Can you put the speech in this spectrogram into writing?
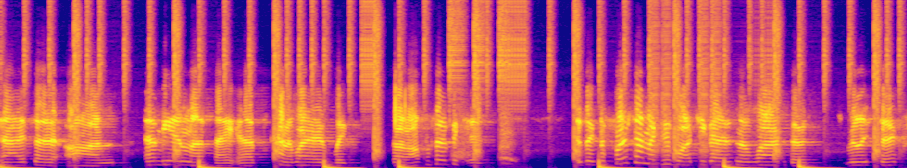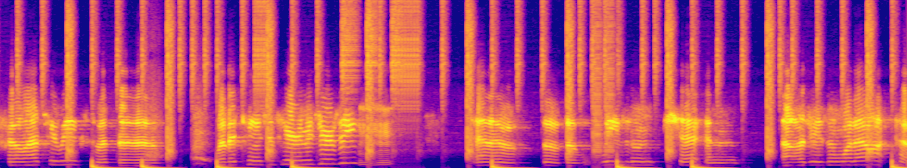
and I said it on MBN last night, and that's kind of why I like got off of it because it's like the first time I could watch you guys in a while. I was really sick for the last few weeks with the weather changes here in New Jersey. Mm-hmm. and the, the, the weeds and shit and allergies and whatnot. So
